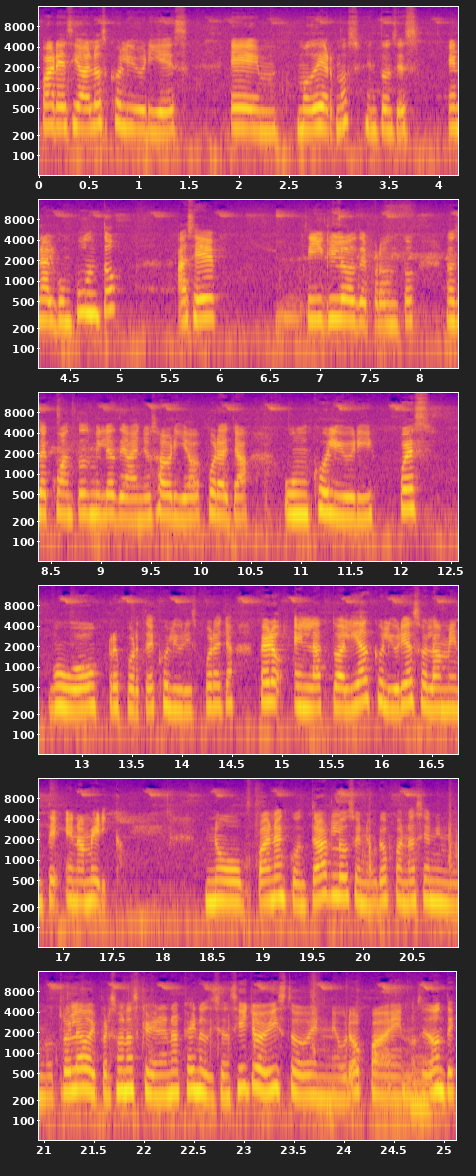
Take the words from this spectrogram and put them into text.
parecido a los colibríes em, modernos. Entonces, en algún punto, hace siglos de pronto, no sé cuántos miles de años habría por allá un colibrí, pues hubo reporte de colibríes por allá, pero en la actualidad colibríes solamente en América no van a encontrarlos en Europa, no hacia ningún otro lado. Hay personas que vienen acá y nos dicen, sí, yo he visto en Europa, en no sé dónde.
